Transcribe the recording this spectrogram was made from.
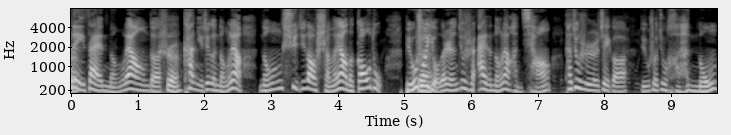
内在能量的。是。看你这个能量能蓄积到什么样的高度，比如说有的人就是爱的能量很强，他就是这个，比如说就很很浓，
